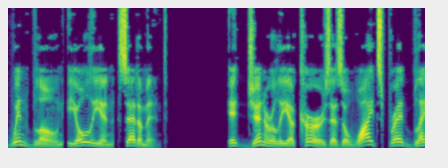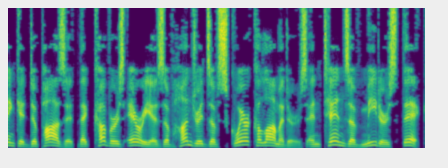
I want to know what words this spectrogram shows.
wind-blown aeolian sediment. It generally occurs as a widespread blanket deposit that covers areas of hundreds of square kilometers and tens of meters thick.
